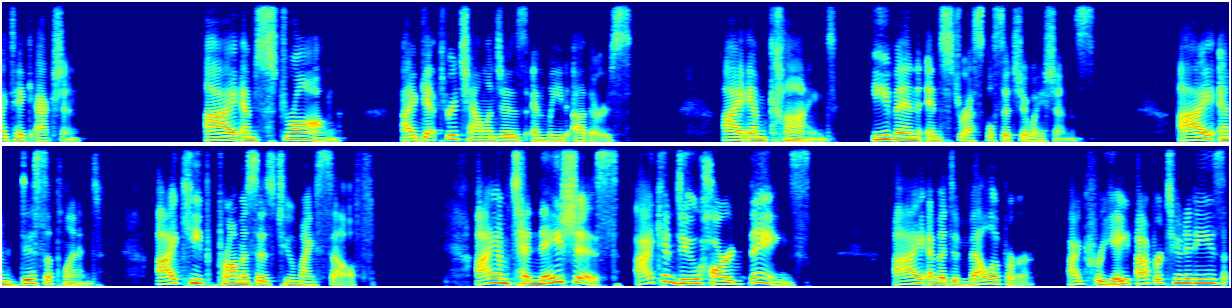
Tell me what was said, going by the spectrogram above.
I take action. I am strong. I get through challenges and lead others. I am kind, even in stressful situations. I am disciplined. I keep promises to myself. I am tenacious. I can do hard things. I am a developer. I create opportunities,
